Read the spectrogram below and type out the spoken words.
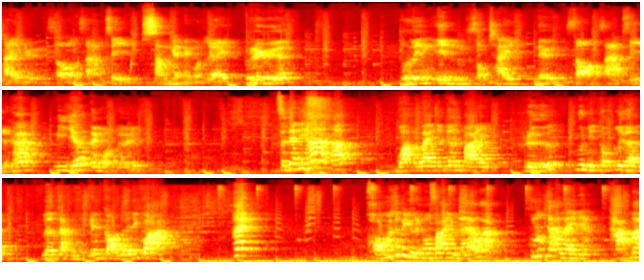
ชัย1 2 3 4ซ้ำกันไปหมดเลย หรือ LinkedIn สมชัย1 2 3 4 5มีเยอะไปหมดเลย สัญญาณที่ 5 ครับ หวาดระแวงจนเกินไป หรือหงุดหงิดกบเกลือน เริ่มจากหงุดหงิดกันก่อนเลยดีกว่าเฮ้ยของมันก็ไปอยู่ในโปรไฟล์อยู่แล้วอะ คุณต้องการอะไรเนี่ย ถามมา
